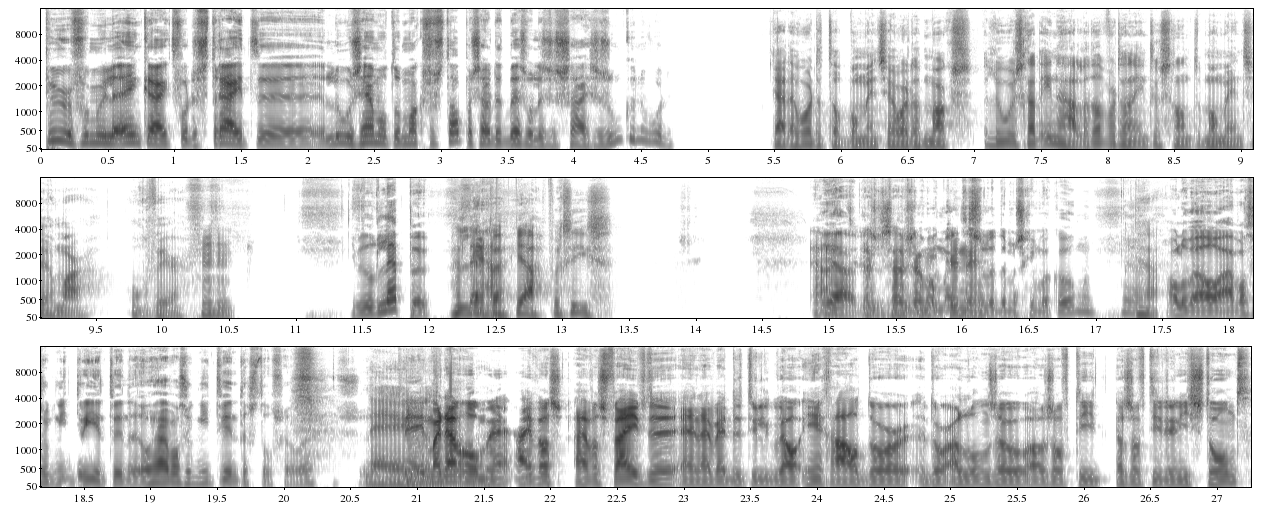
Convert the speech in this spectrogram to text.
puur Formule 1 kijkt voor de strijd Lewis Hamilton, Max Verstappen, zou dit best wel eens een saai seizoen kunnen worden. Ja, dan wordt het op het moment zeg maar, dat Max Lewis gaat inhalen. Dat wordt dan een interessant moment, zeg maar, ongeveer. Je wilt leppen. leppen, ja, ja precies. Ja, ja dus zou zo kunnen. zullen er misschien wel komen. Ja. Ja. Alhoewel, hij was ook niet 23, oh, hij was ook niet 20 of zo. Hè? Dus, eh, nee, nee maar daarom, hè. Hij, was, hij was vijfde en hij werd natuurlijk wel ingehaald door, door Alonso alsof hij alsof die er niet stond.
